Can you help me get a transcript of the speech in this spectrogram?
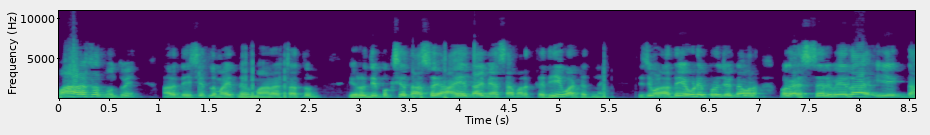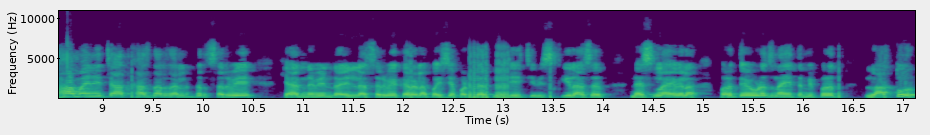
महाराष्ट्रात म्हणतो मी मला देशातलं माहीत नाही महाराष्ट्रातून विरोधी पक्ष तर असं आहेत आहे असं आम्हाला कधीही वाटत नाही. त्याच्यामुळे आता एवढे प्रोजेक्ट आम्हाला बघा सर्वेला एक दहा महिन्याच्या आत खासदार झाल्यानंतर सर्वे ह्या नवीन राहिलेला सर्वे करायला पैसे पडतात म्हणजे ह्याची बी स्किल असेल नॅशनल हायवेला परत एवढंच नाही तर मी परत लातूर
